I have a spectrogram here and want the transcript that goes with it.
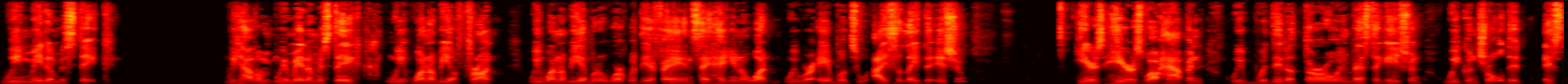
We made a mistake. We have a we made a mistake. We want to be upfront. We want to be able to work with the FAA and say, hey, you know what? We were able to isolate the issue here's here's what happened. We, we did a thorough investigation. We controlled it. It's,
